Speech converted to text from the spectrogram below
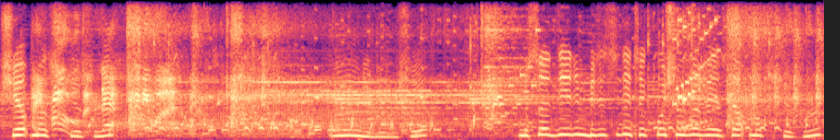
şey yapmak istiyorsunuz. Onun gibi bir şey. Mesela diyelim birisiyle tek başınıza vs yapmak istiyorsunuz.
